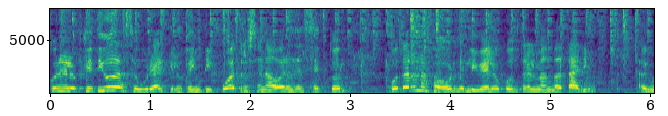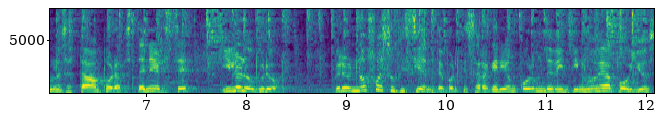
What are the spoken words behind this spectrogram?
con el objetivo de asegurar que los 24 senadores del sector votaron a favor del libelo contra el mandatario. Algunos estaban por abstenerse y lo logró, pero no fue suficiente porque se requería un quórum de 29 apoyos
